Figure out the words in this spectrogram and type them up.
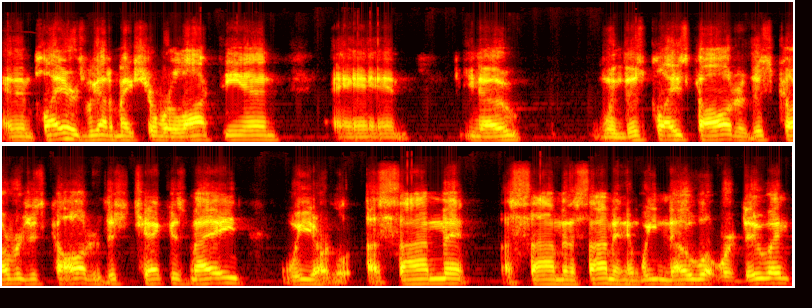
and then players, we got to make sure we're locked in. And you know, when this play's called or this coverage is called or this check is made, we are assignment, assignment, assignment, and we know what we're doing.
